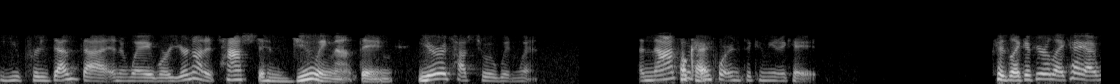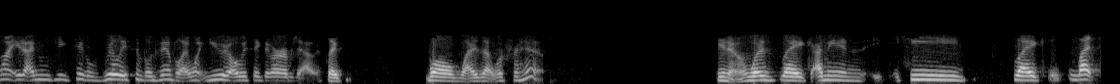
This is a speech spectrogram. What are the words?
you present that in a way where you're not attached to him doing that thing. You're attached to a win-win. And that's what's important to communicate. Because, like, if you're like, hey, I want you to, I mean, if you take a really simple example. I want you to always take the garbage out. It's like, well, why does that work for him? you know was like i mean he like let's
